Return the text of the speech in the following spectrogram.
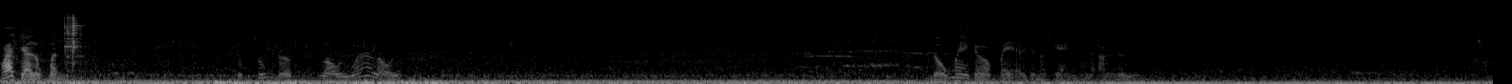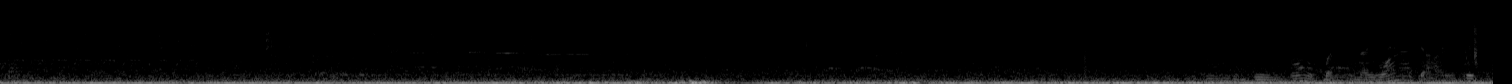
quá trời lục bình. Lục xuống được. Lồi quá, lồi. Đổ mấy cái bọc bè để cho nó cản thì đỡ ngữ có một bình đây quá trời.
